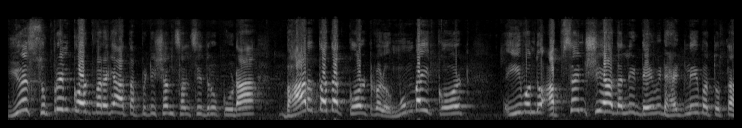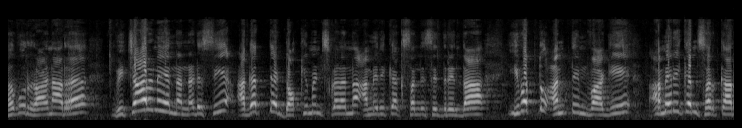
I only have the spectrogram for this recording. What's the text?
ಯು ಎಸ್ ಸುಪ್ರೀಂ ಕೋರ್ಟ್ವರೆಗೆ ಆತ ಪಿಟಿಷನ್ ಸಲ್ಲಿಸಿದರೂ ಕೂಡ ಭಾರತದ ಕೋರ್ಟ್ಗಳು, ಮುಂಬೈ ಕೋರ್ಟ್ ಈ ಒಂದು ಅಬ್ಸೆನ್ಷಿಯಾದಲ್ಲಿ ಡೇವಿಡ್ ಹೆಡ್ಲಿ ಮತ್ತು ತಹಬೂರ್ ರಾಣಾರ ವಿಚಾರಣೆಯನ್ನು ನಡೆಸಿ ಅಗತ್ಯ ಡಾಕ್ಯುಮೆಂಟ್ಸ್ಗಳನ್ನು ಅಮೆರಿಕಕ್ಕೆ ಸಲ್ಲಿಸಿದ್ರಿಂದ ಇವತ್ತು ಅಂತಿಮವಾಗಿ ಅಮೆರಿಕನ್ ಸರ್ಕಾರ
